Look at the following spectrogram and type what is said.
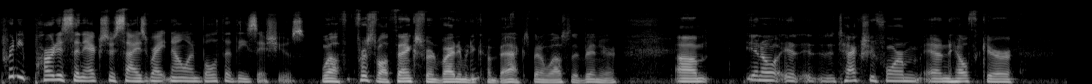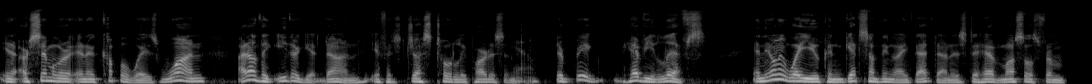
pretty partisan exercise right now on both of these issues. Well, first of all, thanks for inviting me to come back. It's been a while since I've been here. Um, you know, it, it, the tax reform and health care you know, are similar in a couple of ways. One, I don't think either get done if it's just totally partisan. Yeah. They're big, heavy lifts. And the only way you can get something like that done is to have muscles from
